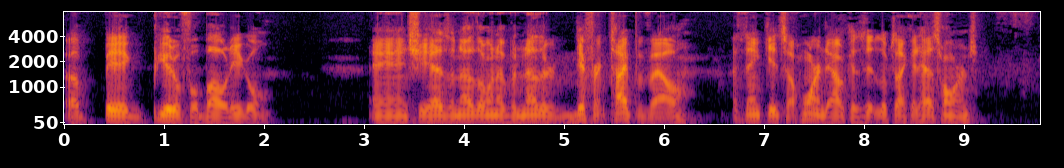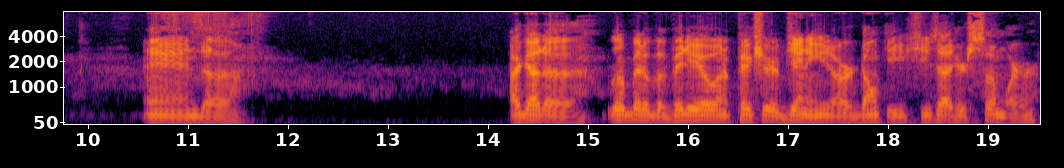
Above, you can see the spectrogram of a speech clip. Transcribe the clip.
a big, beautiful bald eagle. And she has another one of another different type of owl. I think it's a horned owl because it looks like it has horns. And uh, I got a little bit of a video and a picture of Jenny, our donkey. She's out here somewhere.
